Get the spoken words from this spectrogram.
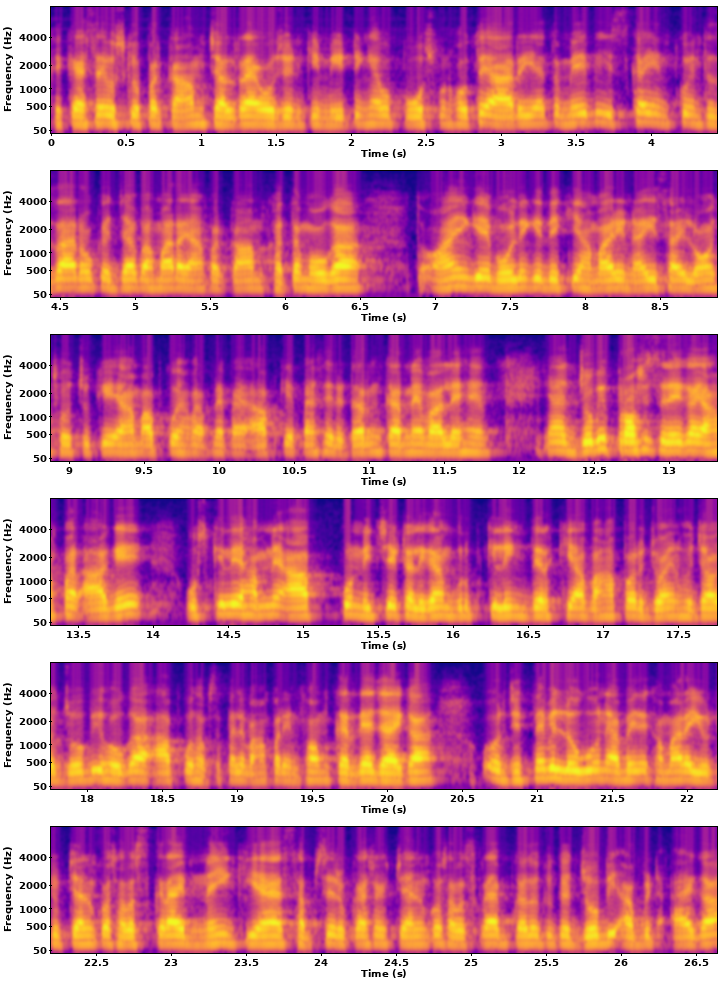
कि कैसे उसके ऊपर काम चल रहा है और जो इनकी मीटिंग है वो पोस्टपोन होते आ रही है तो मे बी इसका इनको इंतज़ार हो कि जब हमारा यहाँ पर काम खत्म होगा तो आएँगे, बोलेंगे, देखिए, हमारी नई साइट लॉन्च हो चुकी है, हम आपको यहाँ अपने आपके पैसे रिटर्न करने वाले हैं। या जो भी प्रोसेस रहेगा यहाँ पर आगे, उसके लिए हमने आपको नीचे एक टेलीग्राम ग्रुप की लिंक दे रखी है, आप वहाँ पर ज्वाइन हो जाओ, जो भी होगा आपको सबसे पहले वहाँ पर इन्फॉर्म कर दिया जाएगा। और जितने भी लोगों ने अभी तक हमारे यूट्यूब चैनल को सब्सक्राइब नहीं किया है, सबसे रिक्वेस्ट चैनल को सब्सक्राइब कर दो, क्योंकि जो भी अपडेट आएगा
